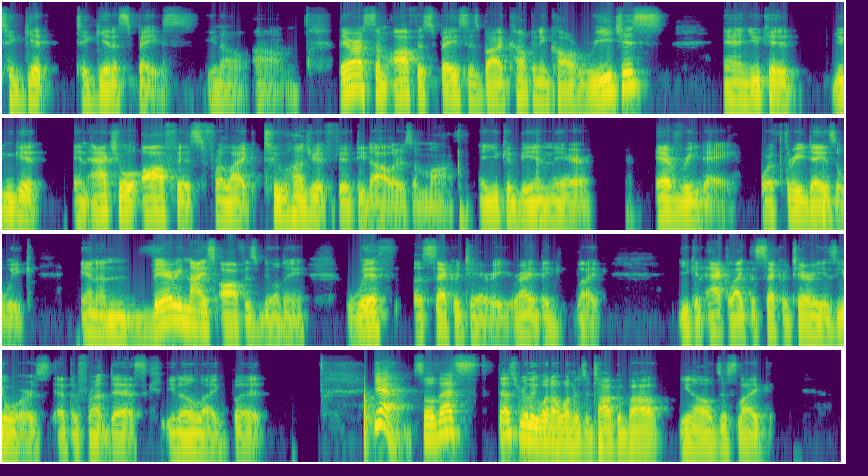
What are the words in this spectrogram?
to get to get a space you know um, there are some office spaces by a company called Regus, and you could you can get an actual office for like $250 a month and you could be in there every day or 3 days a week in a very nice office building with a secretary right? They like you can act like the secretary is yours at the front desk you know like but yeah so that's that's really what i wanted to talk about you know just like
